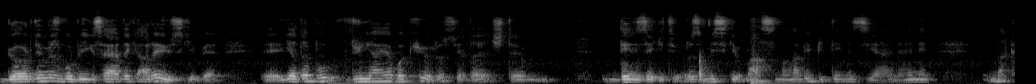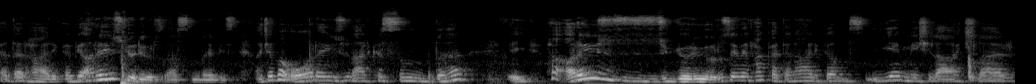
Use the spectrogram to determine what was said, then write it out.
gördüğümüz bu bilgisayardaki arayüz gibi e, ya da bu dünyaya bakıyoruz ya da işte denize gidiyoruz. Mis gibi masmavi bir deniz yani. Hani ne kadar harika bir arayüz görüyoruz aslında biz. Acaba o arayüzün arkasında ha arayüzü görüyoruz. Evet hakikaten harika yemyeşil ağaçlar,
